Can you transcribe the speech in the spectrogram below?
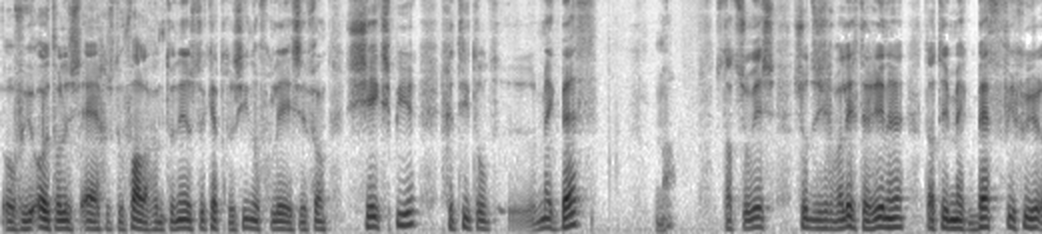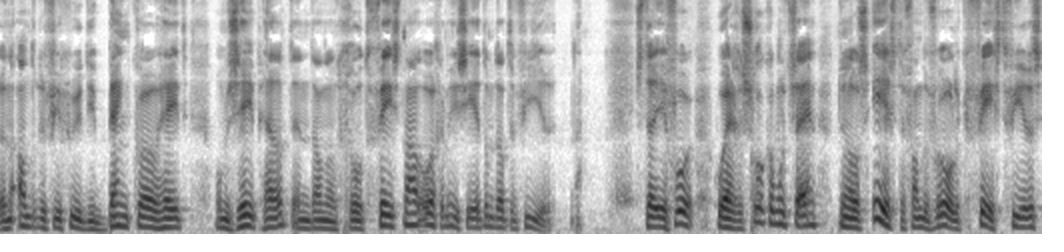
of u ooit wel eens ergens toevallig een toneelstuk hebt gezien of gelezen van Shakespeare, getiteld eh, Macbeth. Nou, als dat zo is, zult u zich wellicht herinneren dat die Macbeth-figuur een andere figuur die Banquo heet, om zeep helpt en dan een groot feestmaal organiseert om dat te vieren. Nou, stel je voor hoe hij geschrokken moet zijn toen als eerste van de vrolijke feestvierers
